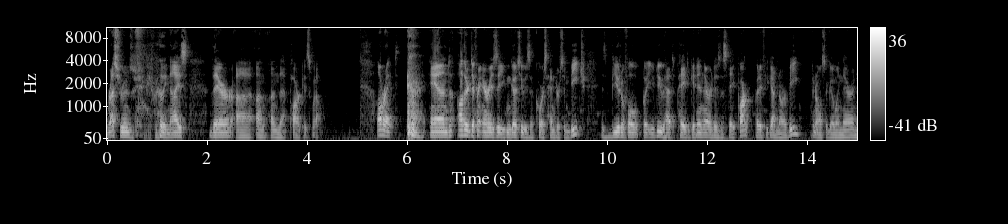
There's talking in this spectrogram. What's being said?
restrooms, which would be really nice there uh, on, on that park as well. All right. and other different areas that you can go to is, of course, Henderson Beach is beautiful, but you do have to pay to get in there. It is a state park, but if you got an RV, you can also go in there and,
